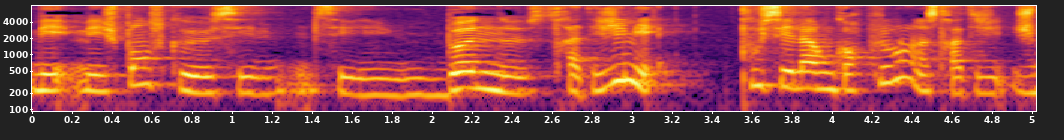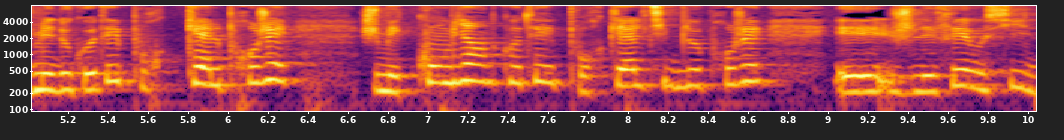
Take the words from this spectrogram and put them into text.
mais, mais je pense que c'est une bonne stratégie. Mais pousser là encore plus loin la stratégie. Je mets de côté pour quel projet? Je mets combien de côté? Pour quel type de projet? Et je l'ai fait aussi,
